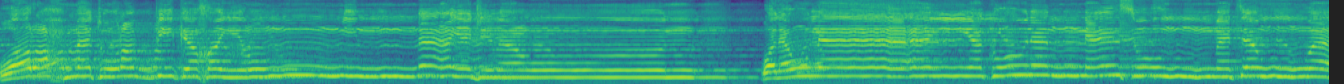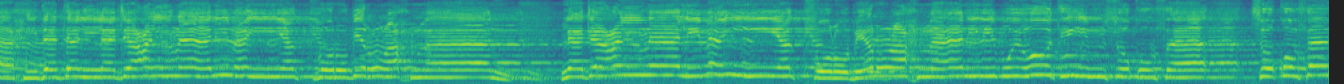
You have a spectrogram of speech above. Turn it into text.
ورحمة ربك خير مما يجمعون. ولولا أن يكون الناس أمة واحدة لجعلنا لمن يكفر بالرحمن لجعلنا لمن يكفر بالرحمن لبيوتهم سقفا سقفا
